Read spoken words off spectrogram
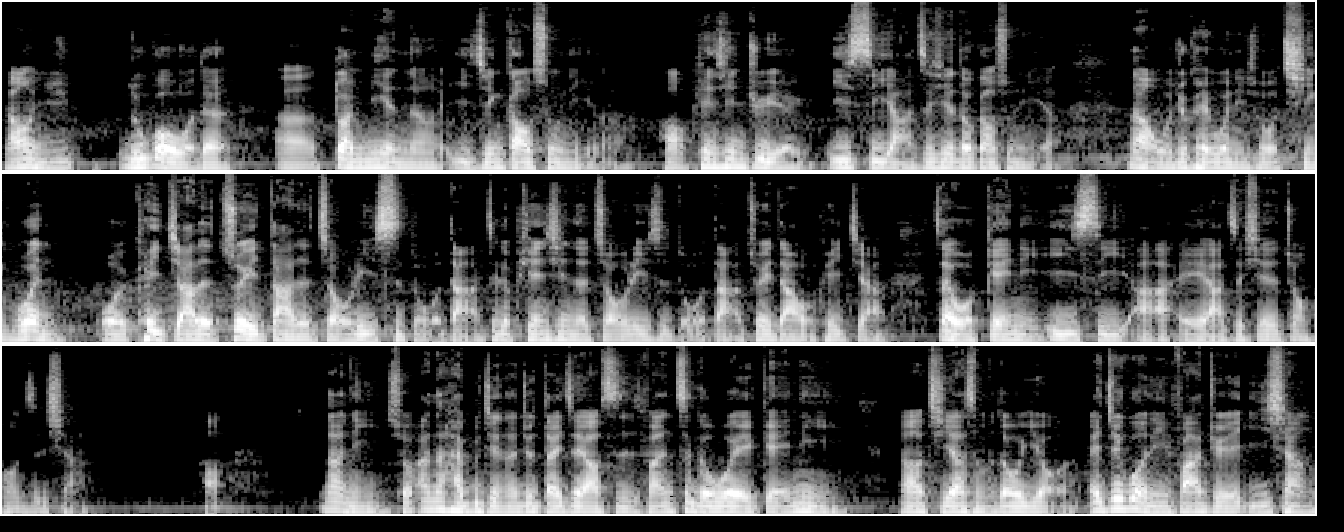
然后你如果我的呃断面呢已经告诉你了，好偏心距也 E C 啊这些都告诉你了，那我就可以问你说，请问？我可以加的最大的轴力是多大？这个偏心的轴力是多大？最大我可以加，在我给你 E C R A 啊这些状况之下，好，那你说啊，那还不简单？就带这条式，反正这个我也给你，然后其他什么都有了，哎，结果你发觉一项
